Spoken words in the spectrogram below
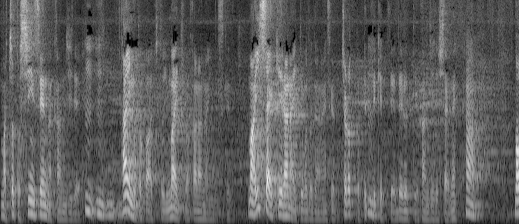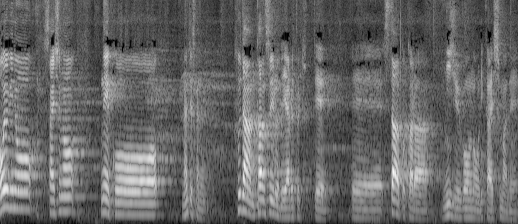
まあ、ちょっと新鮮な感じでうんうんタイムとかはちょっといまいちわからないんですけどまあ一切蹴らないっていうことではないですけどちょろっとピュッて蹴って出るっていう感じでしたよね、うんはまあ、泳ぎの最初のねこう何ていうんですかね普段淡水路でやるときって、えースタートから25の折り返しまで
